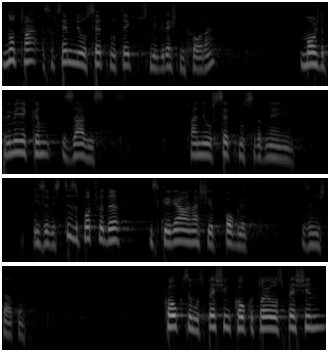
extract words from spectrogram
Но това съвсем неусетно, тъй като сме грешни хора, може да премине към завист. Това неусетно сравнение. И завистта започва да изкривява нашия поглед за нещата. Колко съм успешен, колко той е успешен,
